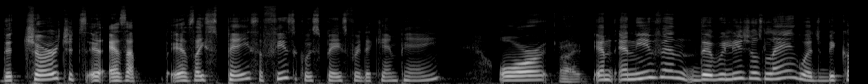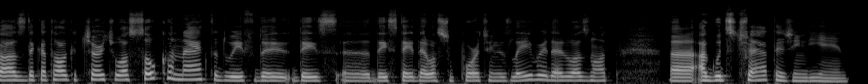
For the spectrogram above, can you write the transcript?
the church uh, as a as a space, a physical space for the campaign, or Right. and and even the religious language because the Catholic Church was so connected with the this uh, the state that was supporting slavery that was not uh, a good strategy in the end.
